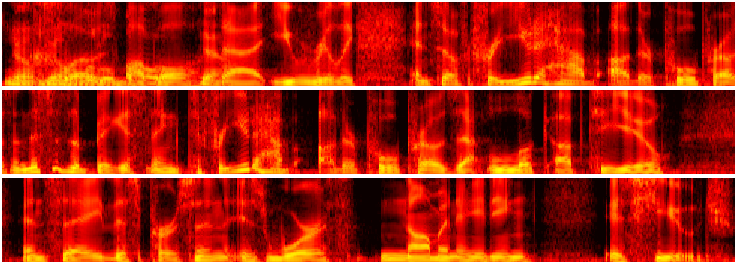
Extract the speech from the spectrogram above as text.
closed bubble, bubble. Yeah. that you really and so for you to have other pool pros and this is the biggest thing to for you to have other pool pros that look up to you and say this person is worth nominating is huge.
